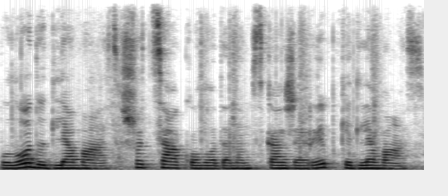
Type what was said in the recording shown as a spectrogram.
колоду для вас. Що ця колода нам скаже рибки для вас?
